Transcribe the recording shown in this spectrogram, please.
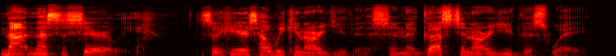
Not necessarily. So here's how we can argue this, and Augustine argued this way:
